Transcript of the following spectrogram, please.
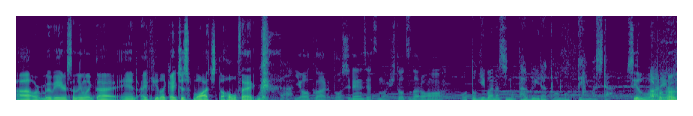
uh, or movie or something like that. And I feel like I just watched the whole thing. See leprechaun?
